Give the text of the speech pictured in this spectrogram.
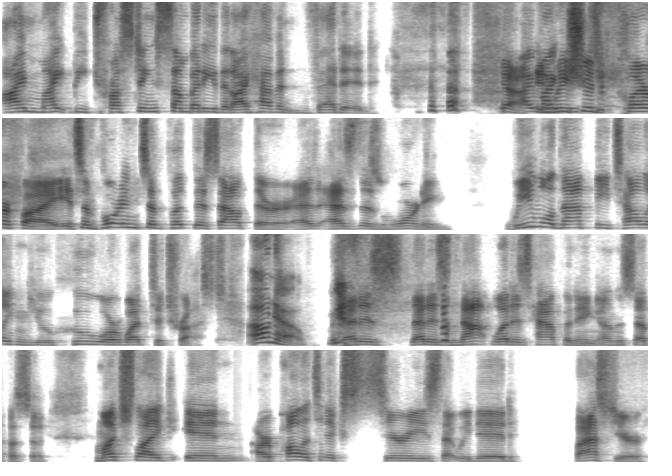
I might be trusting somebody that I haven't vetted. yeah and we should clarify it's important to put this out there as, as this warning we will not be telling you who or what to trust Oh no. that is that is not what is happening on this episode much like in our politics series that we did last year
